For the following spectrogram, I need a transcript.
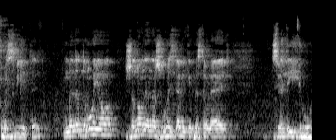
просвіти. Ми надамо його шановним нашим гостям, які представляють святий Юр,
